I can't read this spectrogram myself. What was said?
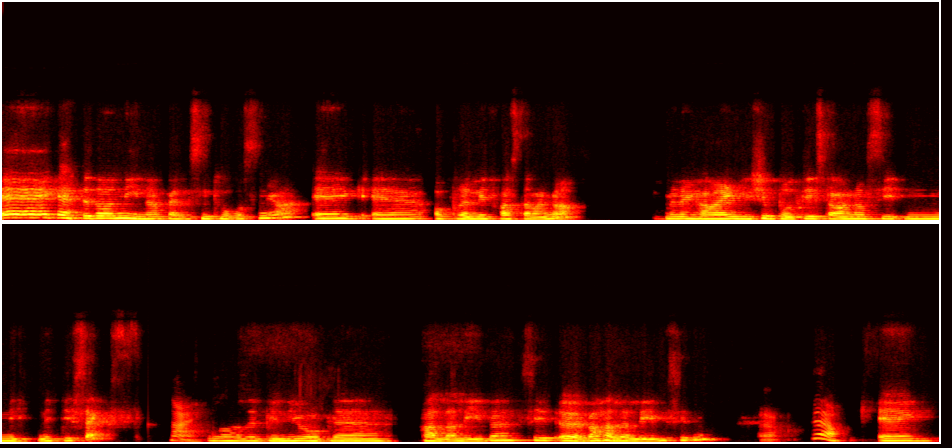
jeg heter da Nina Bellesen Thoresen, ja. Jeg er opprinnelig fra Stavanger. Men jeg har egentlig ikke bodd i Stavanger siden 1996. Nei. Og det begynner jo å bli halve livet siden, over halve livet siden. Ja. Ja. Jeg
